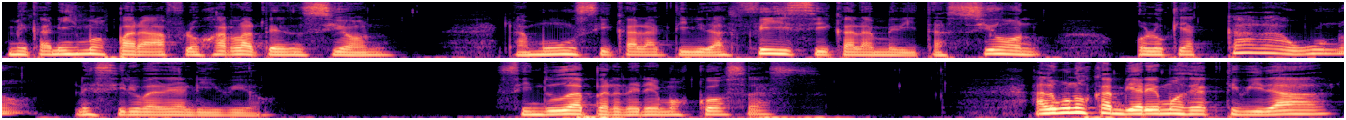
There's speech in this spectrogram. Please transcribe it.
mecanismos para aflojar la tensión, la música, la actividad física, la meditación o lo que a cada uno le sirva de alivio. Sin duda perderemos cosas, algunos cambiaremos de actividad,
